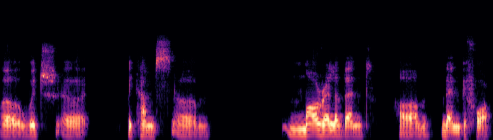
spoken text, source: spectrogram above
uh, which uh, becomes um, more relevant um, than before.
